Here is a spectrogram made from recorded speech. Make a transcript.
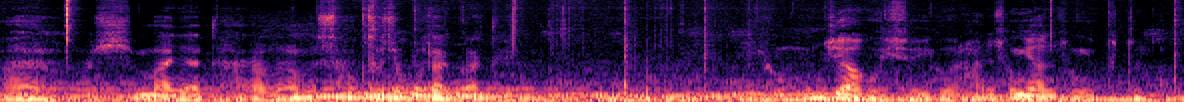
아유 10만이한테 하라 그러면 속 터져 못할 것 같아요 이거 언제 하고 있어 이걸. 한 송이 한 송이 붙들고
